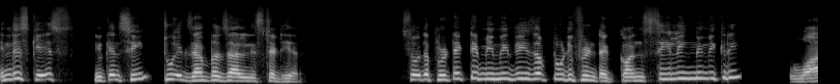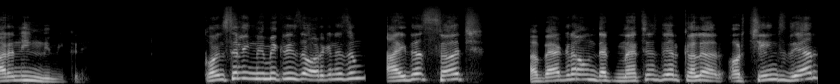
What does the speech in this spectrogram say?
In this case, you can see two examples are listed here. So the protective mimicry is of two different types, concealing mimicry, warning mimicry. Concealing mimicry is the organism either search a background that matches their color or change their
